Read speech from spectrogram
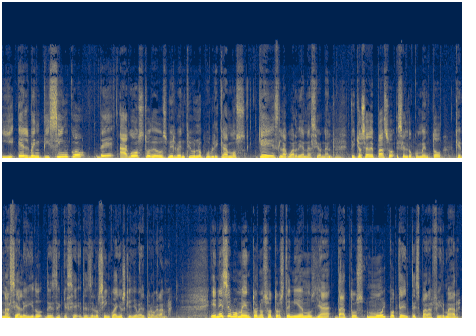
y el 25 de agosto de 2021 publicamos ¿Qué es la Guardia Nacional? Dicho sea de paso, es el documento que más se ha leído desde, que se, desde los cinco años que lleva el programa. En ese momento nosotros teníamos ya datos muy potentes para afirmar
